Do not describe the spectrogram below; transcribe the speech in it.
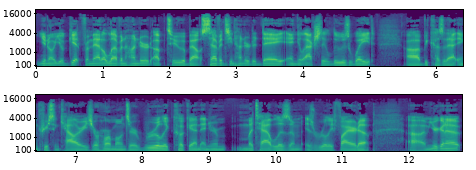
you know, you'll get from that 1,100 up to about 1,700 a day, and you'll actually lose weight uh, because of that increase in calories. Your hormones are really cooking, and your metabolism is really fired up. Um, you're going to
